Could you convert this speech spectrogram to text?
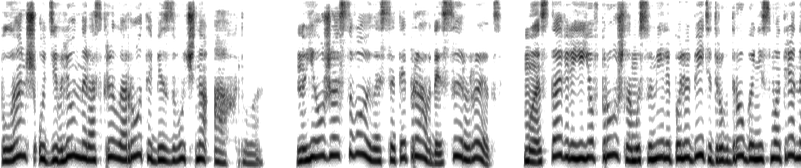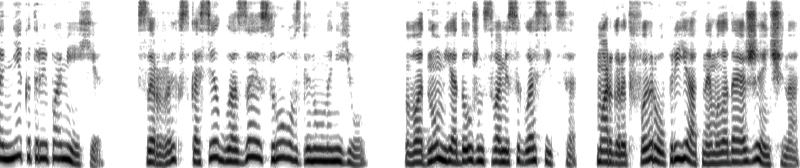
Планш удивленно раскрыла рот и беззвучно ахнула. Но я уже освоилась с этой правдой, сэр Рекс. Мы оставили ее в прошлом и сумели полюбить друг друга, несмотря на некоторые помехи. Сэр Рекс скосил глаза и сурово взглянул на нее. «В одном я должен с вами согласиться. Маргарет Фэрроу – приятная молодая женщина.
